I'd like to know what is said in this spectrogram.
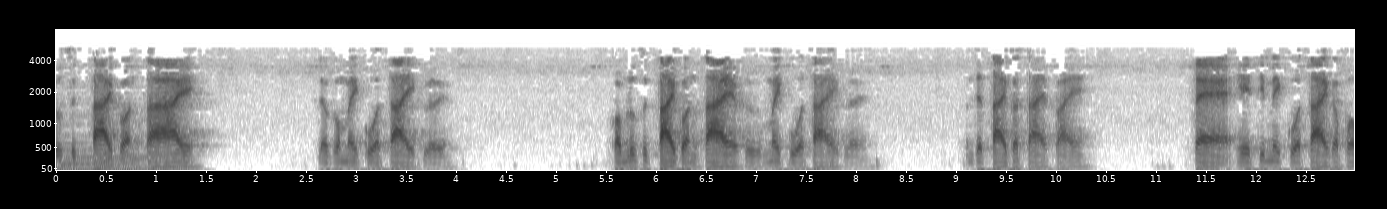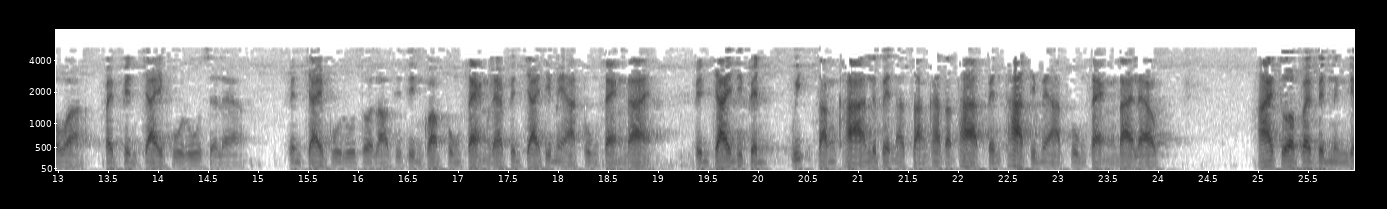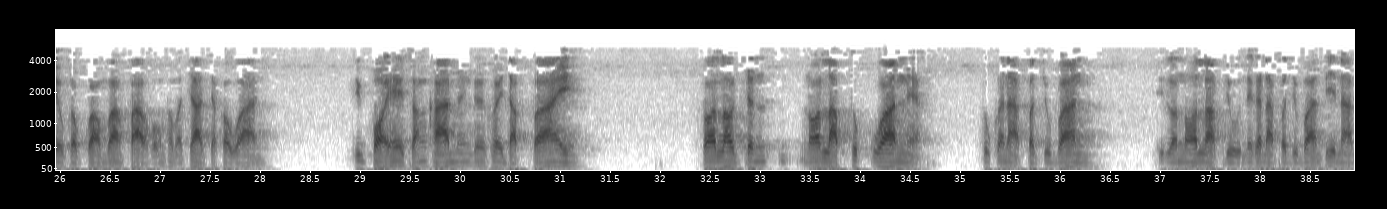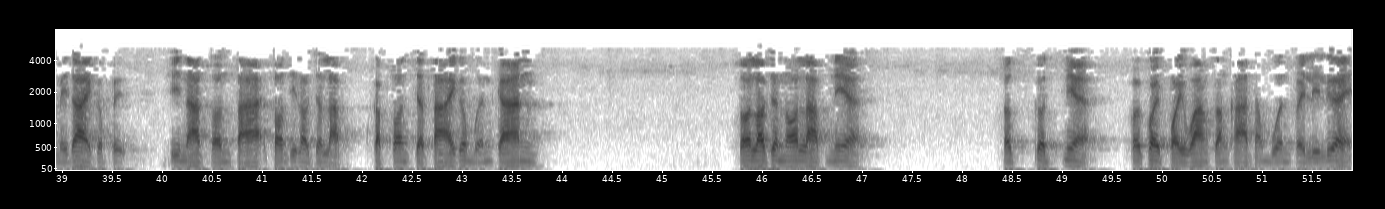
รู้สึกตายก่อนตาย แล้วก็ไม่กลัวตายอีกเลย ความรู้สึกตายก่อนตายคือ ไม่กลัวตายอีกเลย มันจะตายก็ตายไป แต่เหตุที่ไม่กลัวตายก็เพราะว่า ไปเป็นใจผู้รู้เสียแล้ว เป็นใจผู้รู้ตัวเราที่สิ้นความปรุงแต่ง แล้วเป็นใจที่ไม่อาจปรุงแต่งได้ เป็นใจที่เป็นวิสังขารหรือเป็นอสังขารธาตุเป็นธาตุที่ไม่อาจปรุงแต่งได้แล้ว หายตัวไปเป็นหนึ่งเดียวกับความว่างเปล่าของธรรมชาติจักรวาล จึงปล่อยให้สังขารมันค่อยๆดับไป ตอนเราจะนอนหลับทุกวันเนี่ย ทุกขณะปัจจุบัน ที่เรานอนหลับอยู่ในขณะปัจจุบันพิจารณาไม่ได้ก็ไปพิจารณาตอนตาตอนที่เราจะหลับกับตอนจะตายก็เหมือนกัน ตอนเราจะนอนหลับเนี่ยเราก็เนี่ยค่อยๆปล่อยวางสังขารทั้งบนไปเรื่อย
